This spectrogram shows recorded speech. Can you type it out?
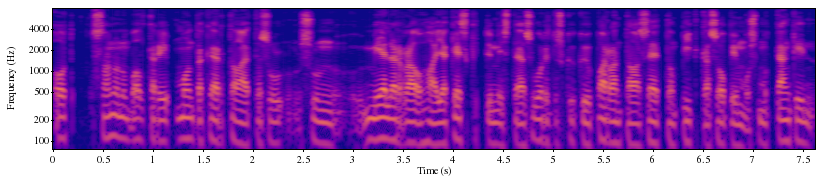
Oot sanonut, Valtteri, monta kertaa, että sun, sun mielenrauhaa ja keskittymistä ja suorituskykyä parantaa se, että on pitkä sopimus, mutta tämänkin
